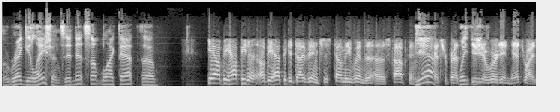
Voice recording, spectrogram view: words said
regulations, isn't it? Something like that. Uh, yeah, I'll be happy to. I'll be happy to dive in. Just tell me when to uh, stop and yeah. catch your breath. Well, Give you, a word in edgewise.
